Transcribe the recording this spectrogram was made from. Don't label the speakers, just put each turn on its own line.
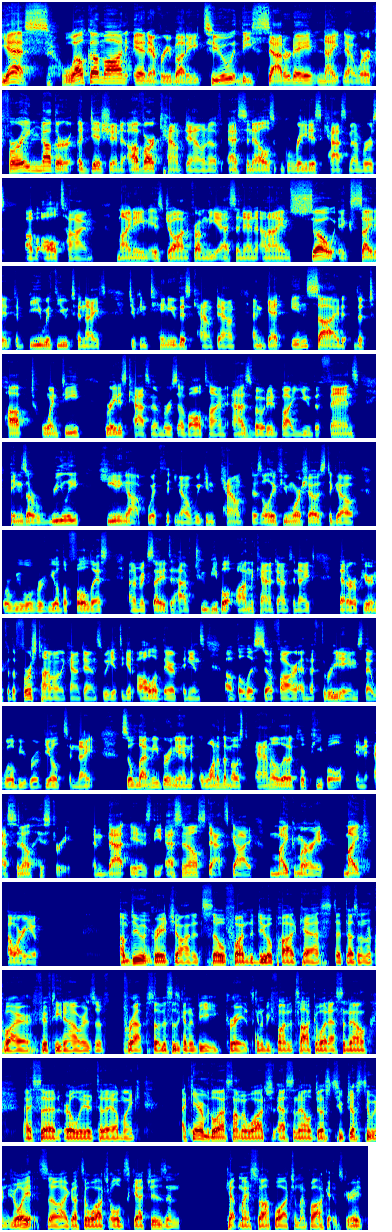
Yes, welcome on in, everybody, to the Saturday Night Network for another edition of our countdown of SNL's greatest cast members of all time. My name is John from the SNN, and I am so excited to be with you tonight to continue this countdown and get inside the top 20 greatest cast members of all time as voted by you, the fans. Things are really heating up with, you know, we can count. There's only a few more shows to go where we will reveal the full list. And I'm excited to have two people on the countdown tonight that are appearing for the first time on the countdown. So we get to get all of their opinions of the list so far and the three names that will be revealed tonight. So let me bring in one of the most analytical people in SNL history. And that is the SNL stats guy, Mike Murray. Mike, how are you?
I'm doing great, John. It's so fun to do a podcast that doesn't require 15 hours of prep. So this is going to be great. It's going to be fun to talk about SNL. I said earlier today, I'm like, I can't remember the last time I watched SNL just to just to enjoy it. So I got to watch old sketches and kept my stopwatch in my pocket. It was great.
